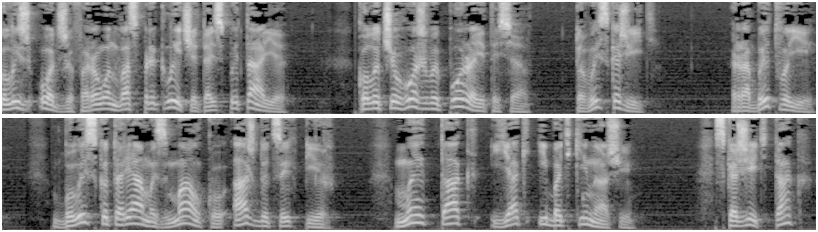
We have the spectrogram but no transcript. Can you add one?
Коли ж, отже, фараон вас прикличе та й спитає, коли чого ж ви пораєтеся, то ви скажіть раби твої були скотарями з малку аж до цих пір. Ми так, як і батьки наші. Скажіть так,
